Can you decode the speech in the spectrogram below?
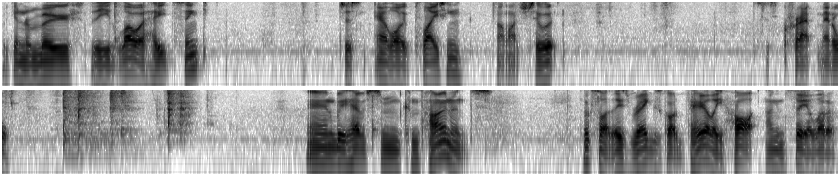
we can remove the lower heatsink just alloy plating not much to it. It's just crap metal and we have some components. Looks like these regs got fairly hot. I can see a lot of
